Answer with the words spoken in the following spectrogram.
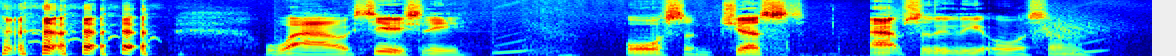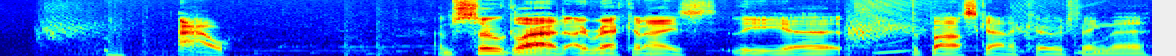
wow, seriously. Awesome. Just absolutely awesome. Ow. I'm so glad I recognized the uh, the bar scanner code thing there.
